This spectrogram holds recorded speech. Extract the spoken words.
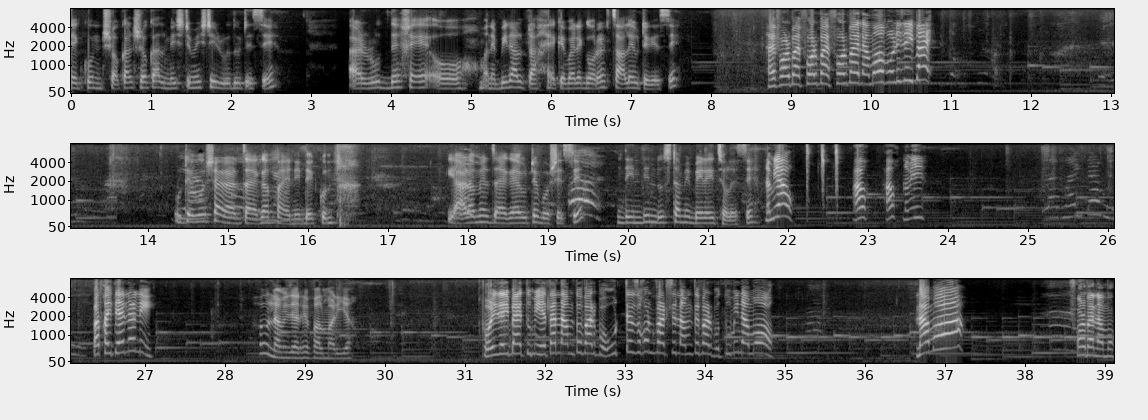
দেখুন সকাল সকাল মিষ্টি মিষ্টি রোদ উঠেছে। আর রোদ দেখে ও মানে বিড়ালটা একেবারে ঘরের চালে উঠে গেছে। হ্যাঁ four by four by four by নামো বলি যাই বাই। উঠে বসার আর জায়গা পায়নি দেখুন। কি আরামের জায়গায় উঠে বসেছে। দিন দিন দুষ্টামি বেড়েই চলেছে। নামি আও আও আও নামি। পাত খাইতে না নি? ও নামি যার হেফাল মারিয়া পড়ে যাই বাই তুমি এটা নামতে পারব। উঠতে যখন পারছে নামতে পারব। তুমি নামো। নামো! ফরবা নামো।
